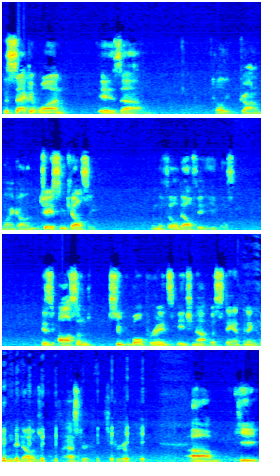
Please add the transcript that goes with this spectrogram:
The second one is um, totally drawn a blank on him. Jason Kelce from the Philadelphia Eagles. His awesome Super Bowl parade speech notwithstanding, hungry dogs run faster. It's true. Um, he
